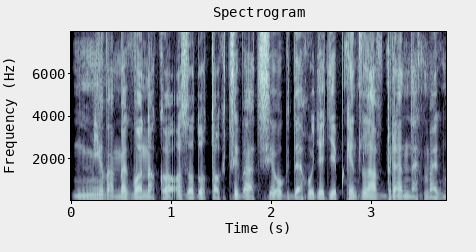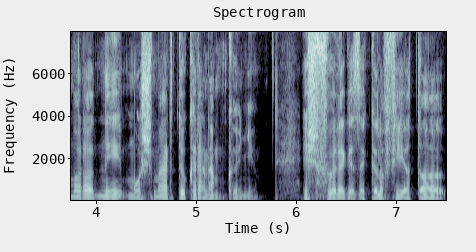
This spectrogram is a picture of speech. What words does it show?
nyilván megvannak az adott aktivációk, de hogy egyébként Love Brandnek megmaradni most már tökre nem könnyű. És főleg ezekkel a fiatal,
